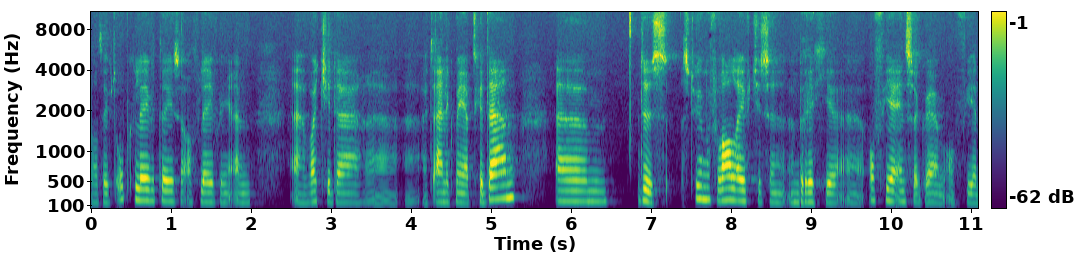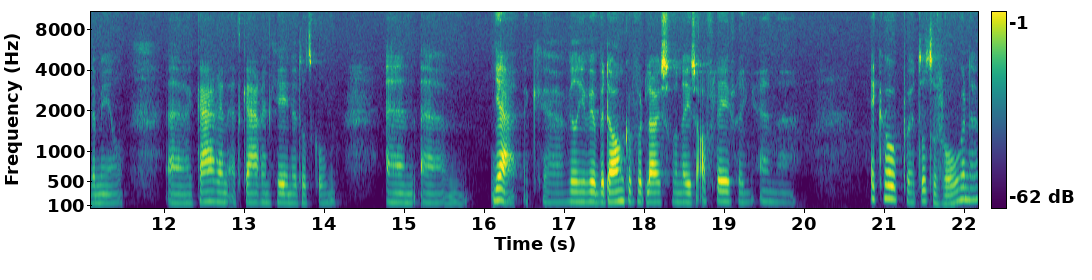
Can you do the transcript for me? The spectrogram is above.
wat heeft opgeleverd deze aflevering en wat je daar uiteindelijk mee hebt gedaan. Um, dus stuur me vooral eventjes een, een berichtje of via Instagram of via de mail karin.karengene.com. En um, ja, ik wil je weer bedanken voor het luisteren van deze aflevering en ik hoop tot de volgende.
